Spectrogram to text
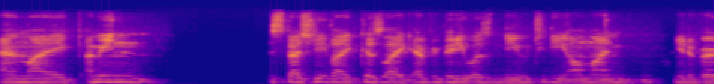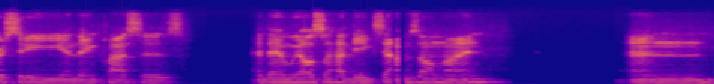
and like i mean especially like because like everybody was new to the online university and then classes. And then we also had the exams online. And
